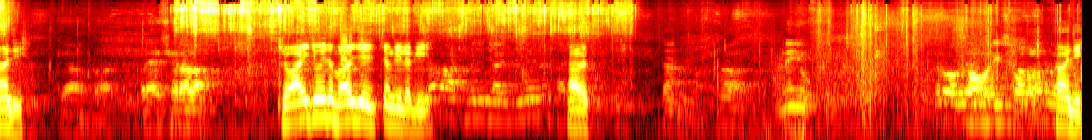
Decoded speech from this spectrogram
ਹਾਂਜੀ। ਕੀ ਬਾਤ ਪ੍ਰੈਸ਼ਰ ਵਾਲਾ। ਚਵਾਈ ਚੋਈ ਤਾਂ ਬਹੁਤ ਜੀ ਚੰਗੀ ਲੱਗੀ ਆ। ਵੇਖੋ। ਧੰਨਵਾਦ। ਨਹੀਂ ਓਕੇ ਚਲੋ ਸੌਰੀ ਸੌ ਹਾਂਜੀ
